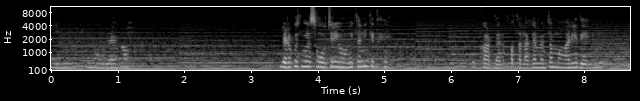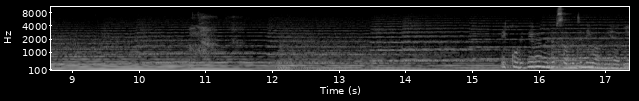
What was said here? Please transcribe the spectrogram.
ਹਾਏ ਮੈਨੂੰ ਕੀ ਹੋ ਰਿਹਾ ਹੈਗਾ ਜਿਹੜਾ ਕੁਝ ਮੈਂ ਸੋਚ ਰਹੀ ਹਾਂ ਉਹੀ ਤਾਂ ਨਹੀਂ ਕਿਤੇ ਇਹ ਘਰਦਿਆਂ ਨੂੰ ਪਤਾ ਲੱਗ ਗਿਆ ਮੈਨੂੰ ਤਾਂ ਮਾਰ ਹੀ ਦੇਣਗੇ ਇਹ ਕੁੜੀ ਦੀ ਵੀ ਮੈਨੂੰ ਸਮਝ ਨਹੀਂ ਆਉਂਦੀ ਹੈਗੀ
